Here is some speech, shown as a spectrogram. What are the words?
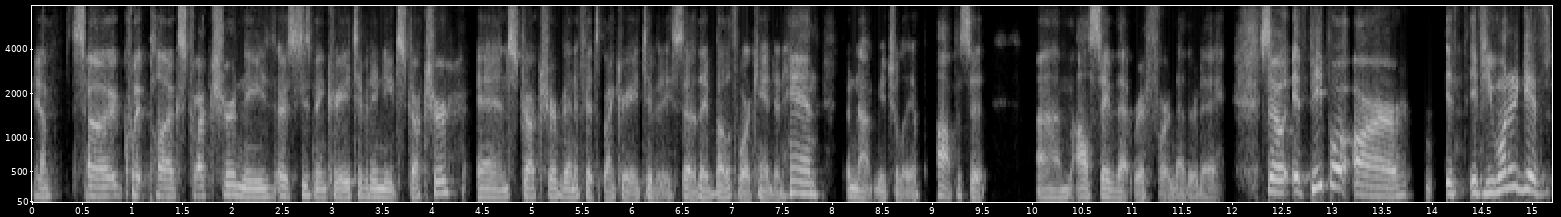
Yeah. So, quick plug: structure needs, excuse me, creativity needs structure, and structure benefits by creativity. So they both work hand in hand. They're not mutually opposite. Um, I'll save that riff for another day. So, if people are, if if you wanted to give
